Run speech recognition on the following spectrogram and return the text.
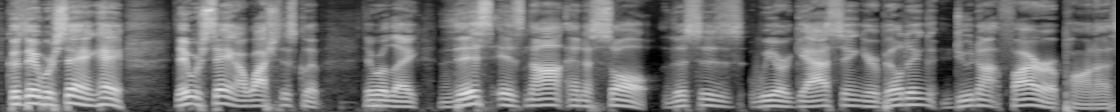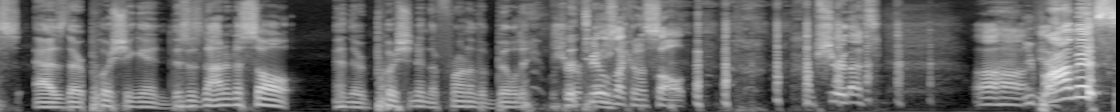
because they were saying, hey, they were saying I watched this clip. They were like, "This is not an assault. This is we are gassing your building. Do not fire upon us." As they're pushing in, this is not an assault, and they're pushing in the front of the building. sure a it feels like an assault. I'm sure that's. Uh, you yeah. promise.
